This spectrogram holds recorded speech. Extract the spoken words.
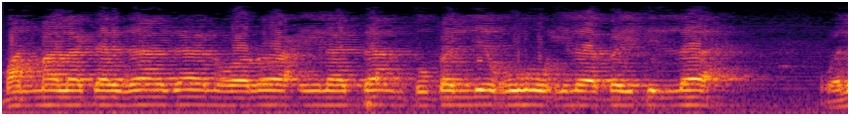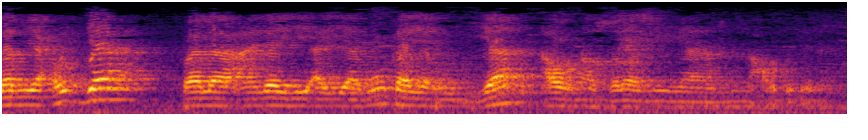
Man malaka zadan wa rahilatan tuballighuhu ila baitillah wa lam yahujja fala alaihi ayyamuka yahudiyan aw nasraniyan. Na'udzubillah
